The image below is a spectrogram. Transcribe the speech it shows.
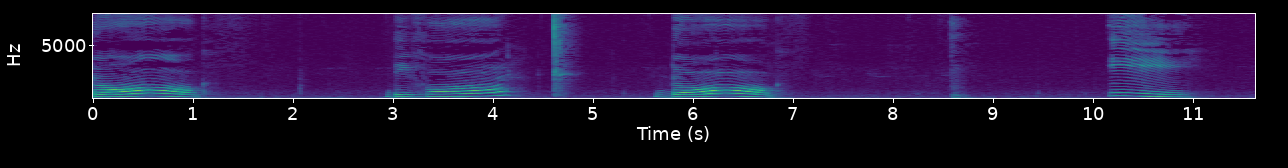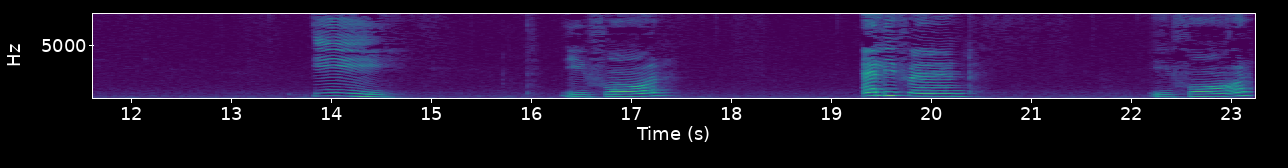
dog. D for dog. E. E for elephant. E for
